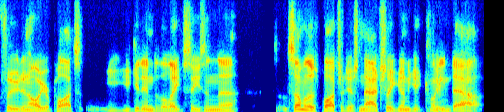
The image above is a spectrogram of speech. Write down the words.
food in all your plots. You, you get into the late season. Uh, some of those plots are just naturally going to get cleaned out.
